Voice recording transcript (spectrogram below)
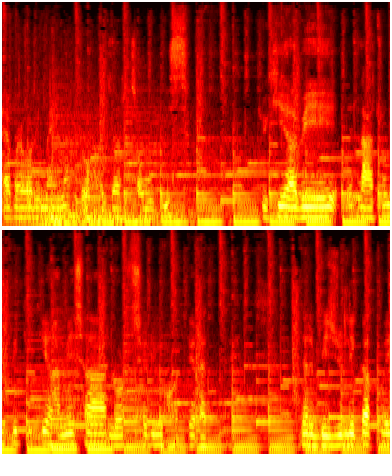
फरवरी महीना दो हज़ार चौबीस। क्योंकि अभी लाचुंग पे क्योंकि हमेशा लोड शेडिंग होते रहते हैं। इधर बिजली का कोई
